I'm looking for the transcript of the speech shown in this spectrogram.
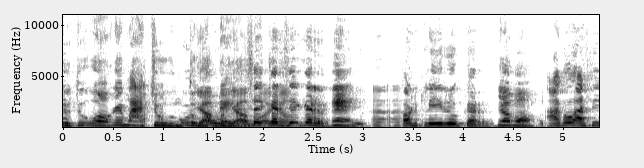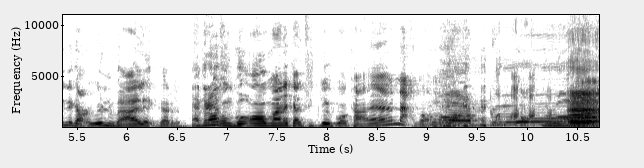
duduk wonge maju untung. Ya apa ya apa Sik ker, ya. sik ker. Eh. Kon keliru ker. ya apa? Aku asline gak win balik ker. Nah, terus? Wong nggo omane gak dicupuk gak enak kok. Eh,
